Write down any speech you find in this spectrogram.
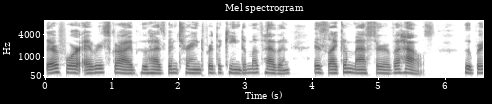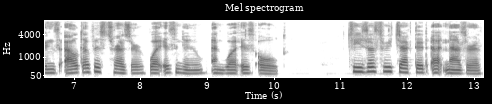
Therefore every scribe who has been trained for the kingdom of heaven is like a master of a house, who brings out of his treasure what is new and what is old. Jesus rejected at Nazareth.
